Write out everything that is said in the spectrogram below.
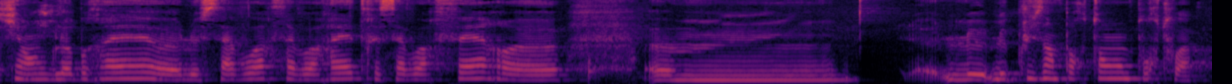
qui engloberait le savoir, savoir-être et savoir-faire le, le, plus important pour toi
